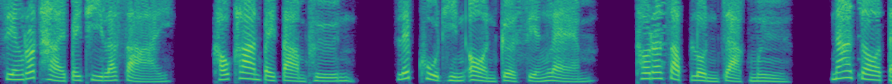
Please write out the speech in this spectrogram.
เสียงรถหายไปทีละสาย เขาคลานไปตามพื้น เล็บขูดหินอ่อนเกิดเสียงแหลม โทรศัพท์หล่นจากมือ หน้าจอแต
